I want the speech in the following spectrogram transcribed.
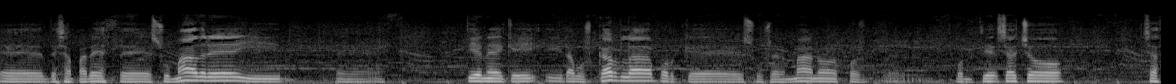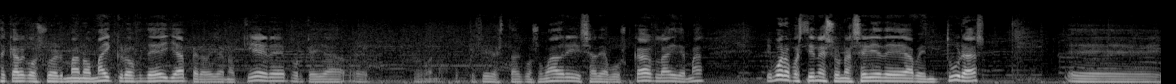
eh, desaparece su madre y eh, tiene que ir a buscarla porque sus hermanos, pues, se ha hecho, se hace cargo su hermano Mycroft de ella, pero ella no quiere porque ella, pues bueno, pues prefiere estar con su madre y sale a buscarla y demás. Y bueno, pues tienes una serie de aventuras eh,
